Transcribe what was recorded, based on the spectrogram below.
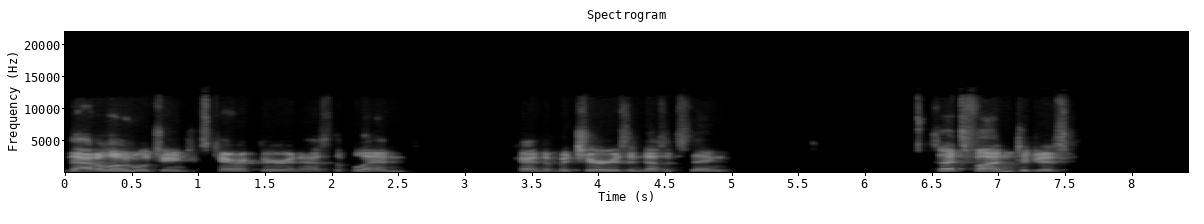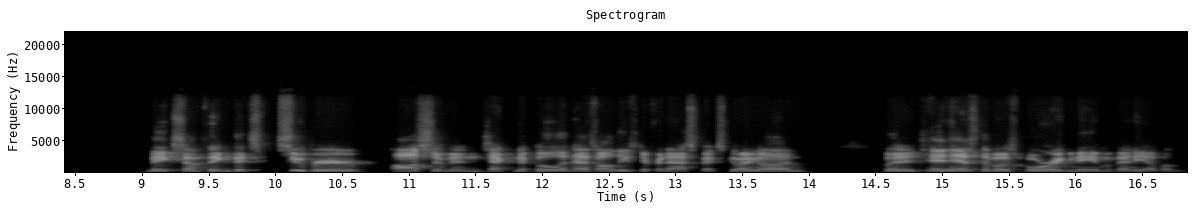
that alone will change its character, and as the blend kind of matures and does its thing. So that's fun to just make something that's super awesome and technical and has all these different aspects going on, but it, it has the most boring name of any of them.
